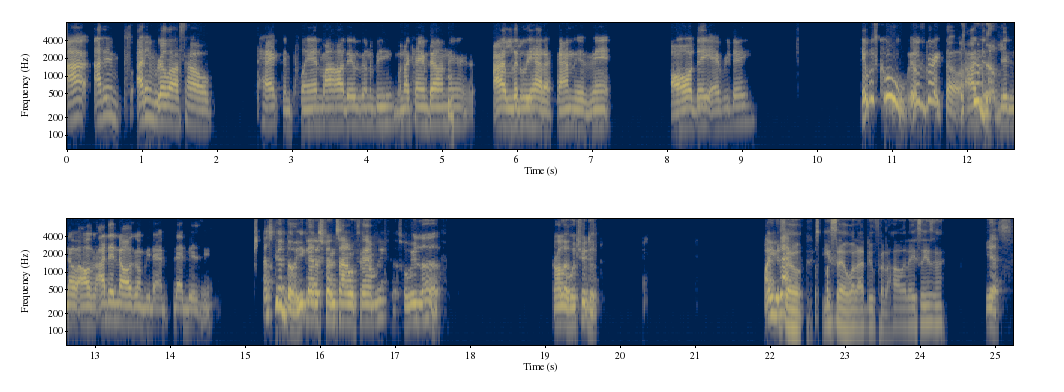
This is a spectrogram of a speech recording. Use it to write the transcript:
I I didn't I didn't realize how packed and planned my holiday was gonna be when I came down hmm. there. I literally had a family event all day, every day. It was cool. It was great though. That's I just though. didn't know I was I didn't know I was gonna be that that busy. That's good though. You got to spend time with family. That's what we love. Carla, what you do? Why you laughing? So you said what I do for the holiday season? yes.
